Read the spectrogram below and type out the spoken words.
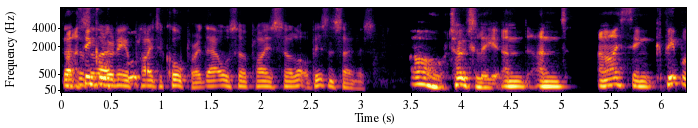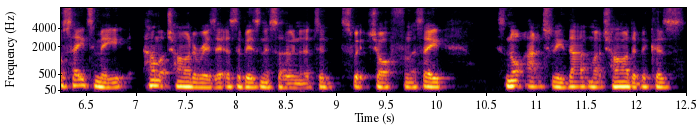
That doesn't only apply to corporate; that also applies to a lot of business owners. Oh, totally. And and and I think people say to me, "How much harder is it as a business owner to switch off?" And I say, "It's not actually that much harder because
